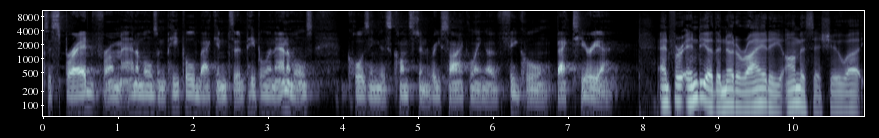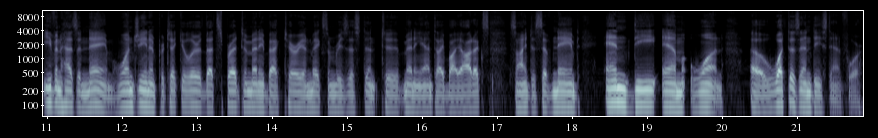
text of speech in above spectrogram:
to spread from animals and people back into people and animals, causing this constant recycling of fecal bacteria and for India, the notoriety on this issue uh, even has a name. One gene in particular that spread to many bacteria and makes them resistant to many antibiotics. Scientists have named NDM1. Uh, what does ND stand for?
